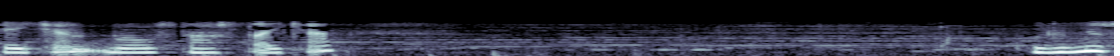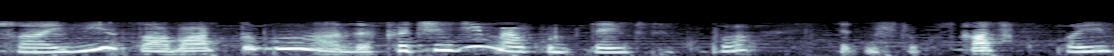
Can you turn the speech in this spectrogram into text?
şeyken Brawl Stars'tayken. Kulübün sahibi abarttı bunlar da. Kaçıncıyım ben kulüpte yüksek kupa? 79. Kaç kupayım?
